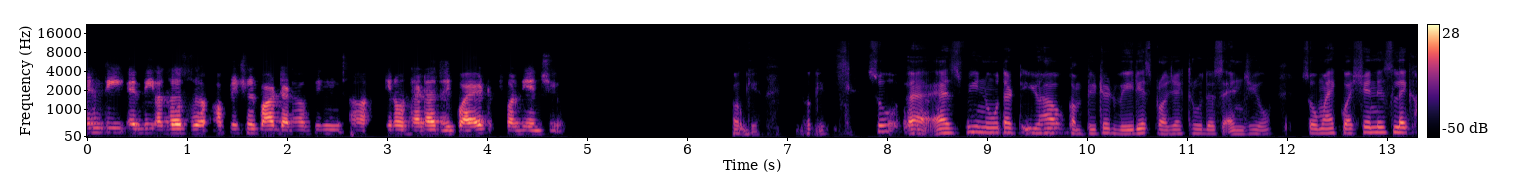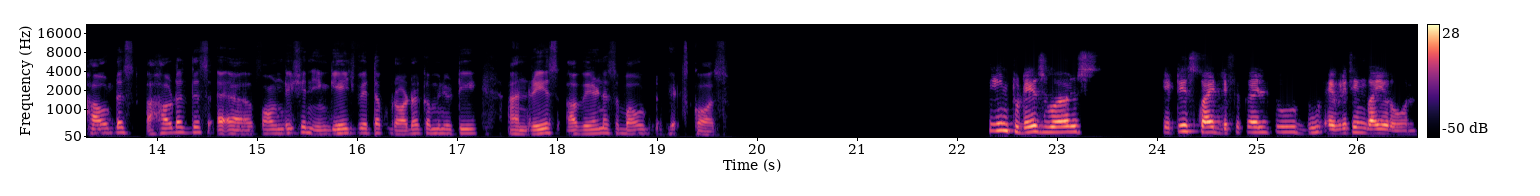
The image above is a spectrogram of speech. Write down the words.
and the and the other uh, operational part that have been uh, you know that are required for the NGO. Okay, okay. So uh, as we know that you have completed various projects through this NGO, so my question is like, how does how does this uh, foundation engage with the broader community and raise awareness about its cause? In today's world, it is quite difficult to do everything by your own.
